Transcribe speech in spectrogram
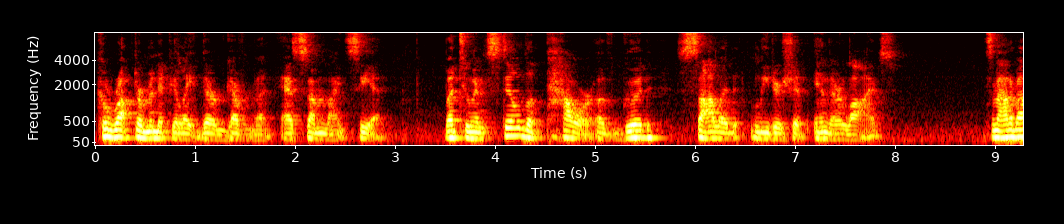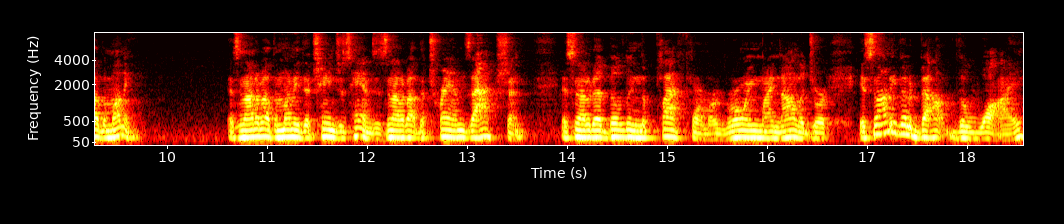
corrupt or manipulate their government as some might see it, but to instill the power of good, solid leadership in their lives it's not about the money. It's not about the money that changes hands. It's not about the transaction. It's not about building the platform or growing my knowledge, or it's not even about the why,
